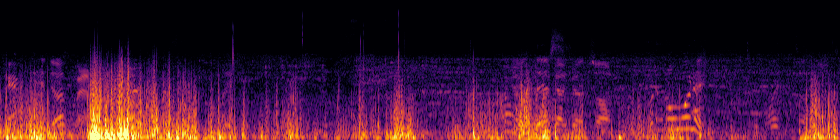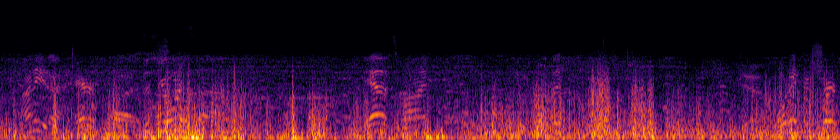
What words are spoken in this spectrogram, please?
Apparently it does matter. I don't want this. But I don't want it. I need a haircut. Is this yours? Yeah, that's fine. Can you hold it? Yeah. Put it in your shirt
